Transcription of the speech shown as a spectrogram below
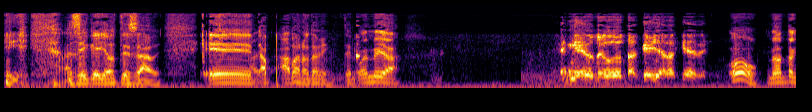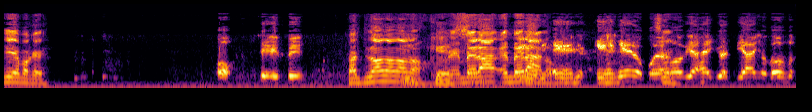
Así que ya usted sabe. Eh, ah, bueno, también. Buen día. Tengo dos taquillas, ¿la quiere? Oh, ¿dos taquillas para qué? Oh, sí, sí. No, no, no, no. En, vera- en verano. Ingen- Ingeniero, pues no viajé yo este año, dos,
